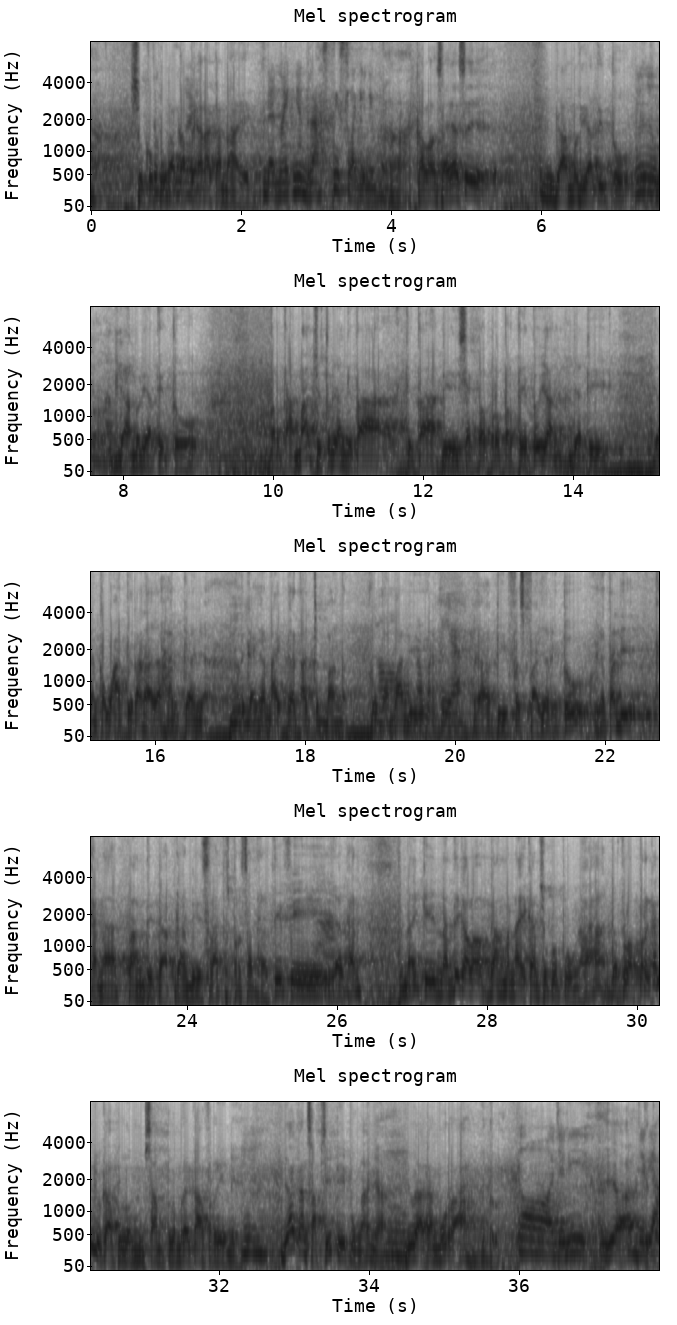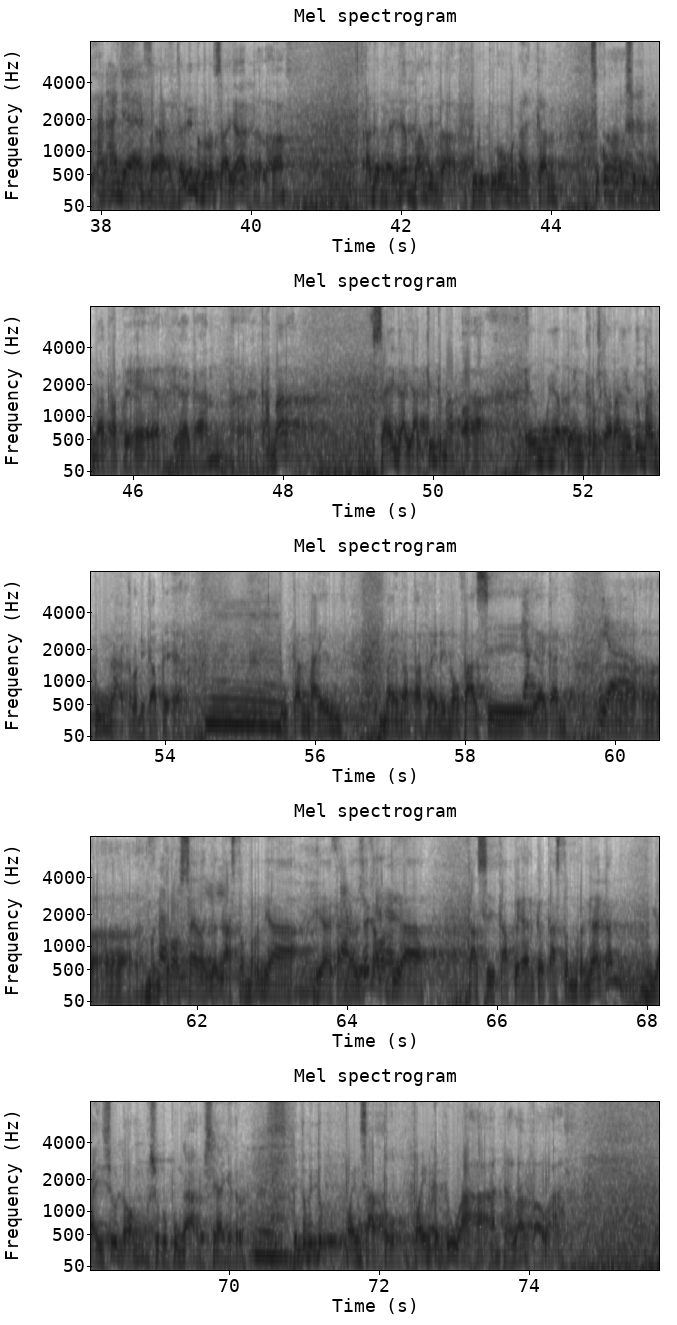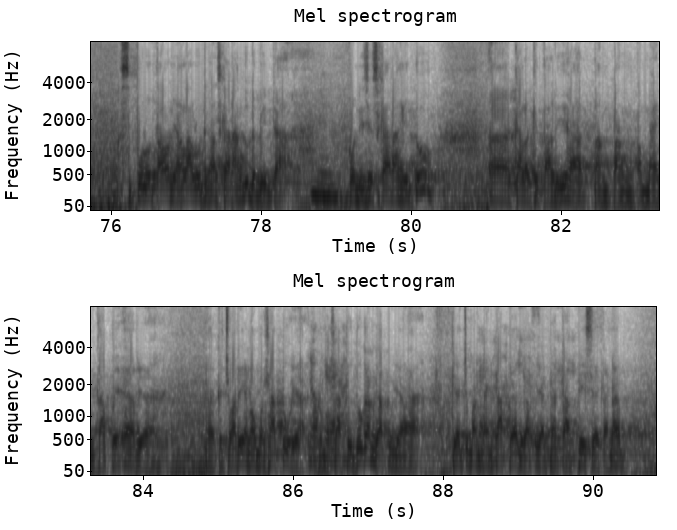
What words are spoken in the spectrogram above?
suku, Suku bunga, bunga KPR akan naik? Dan naiknya drastis lagi nih bro. Nah, kalau saya sih nggak melihat itu, gitu loh, Hmm, oke. nggak melihat itu. Pertama, justru yang kita kita di sektor properti itu yang jadi yang kekhawatiran adalah harganya. Harganya naiknya tajam banget, terutama Hmm. Oh, di properti ya. di first buyer itu ya tadi karena bank tidak berani 100% LTV Ya. ya kan itu naikin nanti kalau bank menaikkan suku bunga developer kan juga belum belum recovery ini Hmm. dia akan subsidi bunganya juga akan murah gitu loh Oh jadi iya jadi gitu loh. akan ada nah jadi menurut saya adalah ada baiknya bank tidak buru-buru menaikkan Suku eh, bunga. suku bunga KPR ya kan? Eh, karena saya nggak yakin kenapa ilmunya banker sekarang itu main bunga kalau di KPR Hmm. bukan main main apa? Main inovasi Yang- ya kan? ya, eh, eh, eh, meng-cross sell ke customernya ya kan? Harusnya kalau dia kasih KPR ke customernya kan nggak isu dong suku bunga harusnya gitu loh. Hmm. itu itu poin satu. Poin kedua adalah bahwa 10 tahun yang lalu dengan sekarang itu udah beda. Kondisi sekarang itu eh, kalau kita lihat bank-bank pemain KPR ya eh, kecuali yang nomor satu ya. Oke. nomor satu itu kan nggak punya dia cuma main KPR nggak iya punya database ya karena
